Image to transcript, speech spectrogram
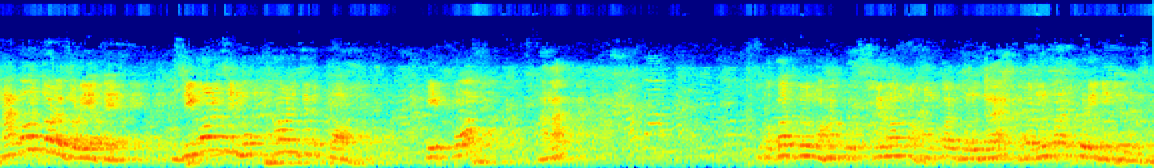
ভাগৱতৰ জৰিয়তে জীৱৰ যি মুখ্যৰ যিটো পথ এই পথ আমাক জগতগুৰু মহাপুৰুষ শ্ৰীমন্ত শংকৰ গুৰুজনাই অনুবাদ কৰি দি থৈ গৈছে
